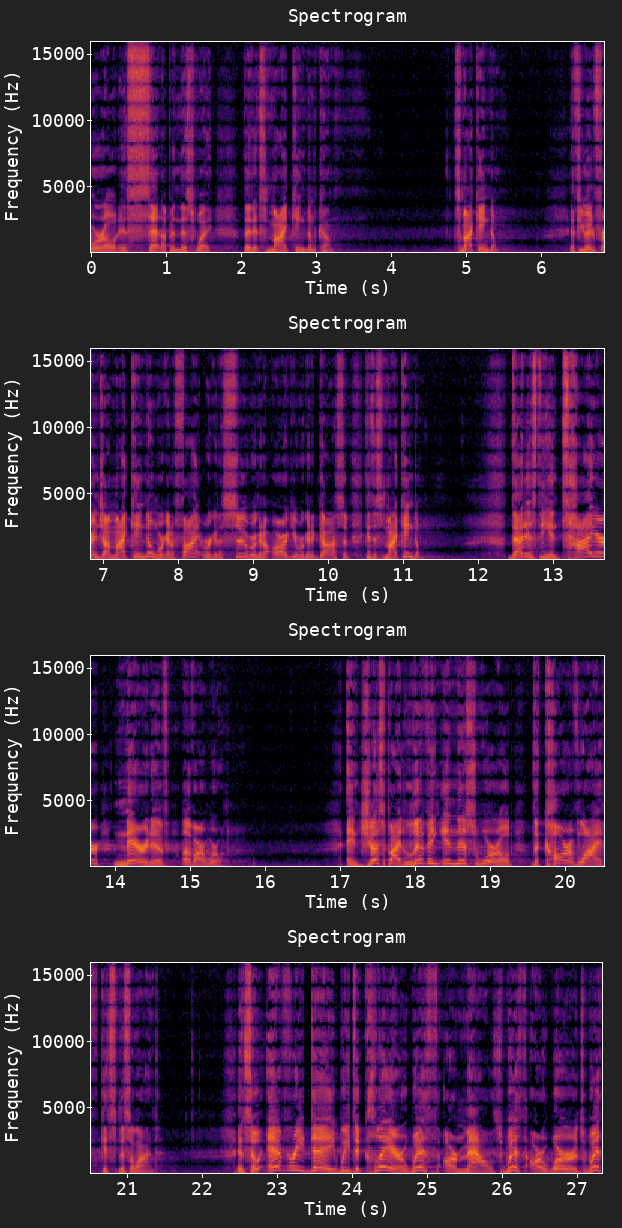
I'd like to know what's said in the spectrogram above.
world is set up in this way that it's my kingdom come. It's my kingdom. If you infringe on my kingdom, we're going to fight, we're going to sue, we're going to argue, we're going to gossip because it's my kingdom. That is the entire narrative of our world. And just by living in this world, the car of life gets misaligned. And so every day we declare with our mouths, with our words, with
